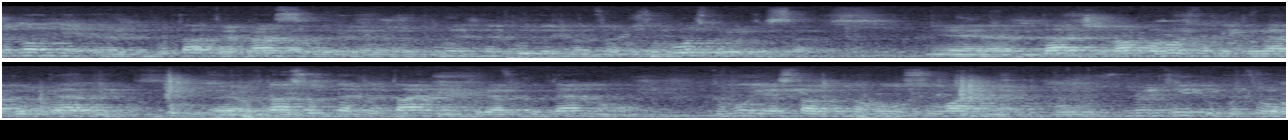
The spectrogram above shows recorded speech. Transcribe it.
шановні е, депутати, нас е, ми не будемо на цьому загострюватися. Е, Далі вам розданий порядок денний. В нас одне питання в порядку денному, тому я ставлю на голосування, бо ми тільки по цьому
